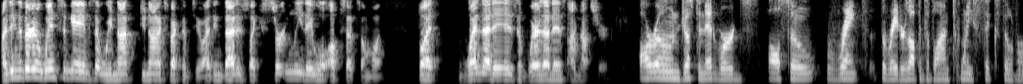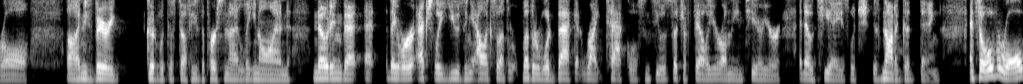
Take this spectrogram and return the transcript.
I think that they're going to win some games that we not do not expect them to. I think that is like certainly they will upset someone, but when that is and where that is, I'm not sure. Our own Justin Edwards also ranked the Raiders offensive line 26th overall. Uh, and he's very good with the stuff. He's the person I lean on, noting that at, they were actually using Alex Leatherwood back at right tackle since he was such a failure on the interior at OTAs, which is not a good thing. And so overall,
